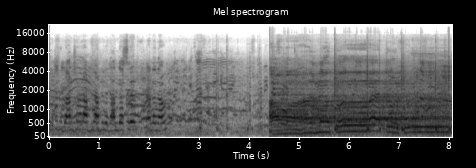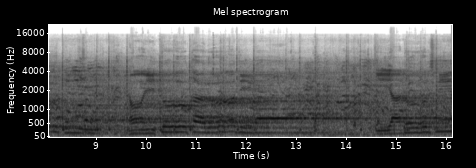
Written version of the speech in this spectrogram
একটু গান শোনান আপনি আপনি গান গাচ্ছিলেন গানটা নাও। আমার মতো এত নয় তো কারও দিবা ইয়াদোর স্নেহ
